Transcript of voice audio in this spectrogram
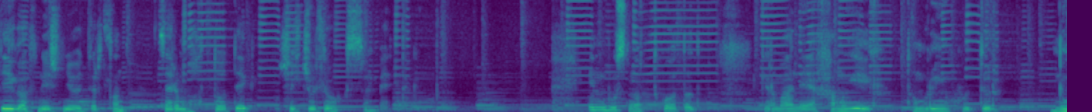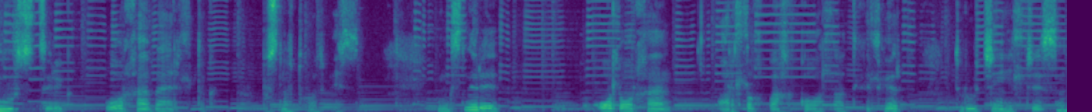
League of Nations-ийн удирдлаганд зарим хотуудыг шилжүүлээ өгсөн байдаг. Энэ бүс нутгуудад Германы хамгийн их төмрийн хөдөр нүүрс зэрэг уурхай байрладаг бүс нутгууд байсан. Ингэснээрээ уул уурхайн орлого багхгүй болоод тэгэхээр түрүүчийн хэлжсэн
